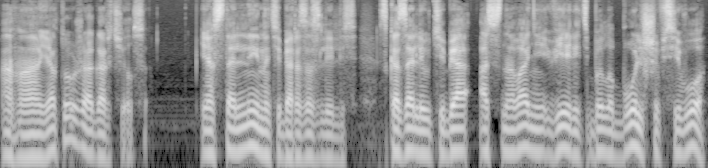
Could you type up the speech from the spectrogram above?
«Ага, я тоже огорчился». И остальные на тебя разозлились. Сказали, у тебя оснований верить было больше всего.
